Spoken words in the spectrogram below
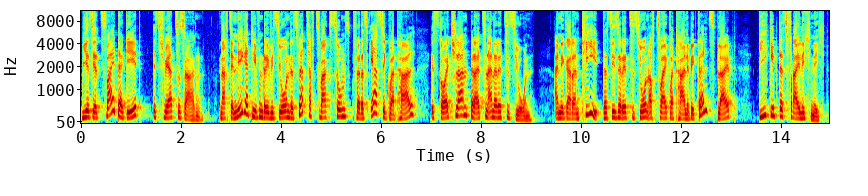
Wie es jetzt weitergeht, ist schwer zu sagen. Nach der negativen Revision des Wirtschaftswachstums für das erste Quartal ist Deutschland bereits in einer Rezession. Eine Garantie, dass diese Rezession auf zwei Quartale begrenzt bleibt, die gibt es freilich nicht.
